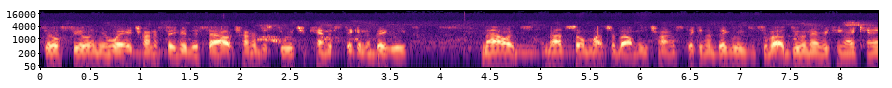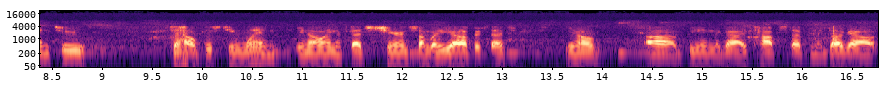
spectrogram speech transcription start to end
still feeling your way, trying to figure this out, trying to just do what you can to stick in the big leagues. Now it's not so much about me trying to stick in the big leagues; it's about doing everything I can to to help this team win, you know, and if that's cheering somebody up, if that's, you know, uh, being the guy top step in the dugout,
